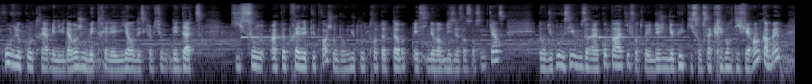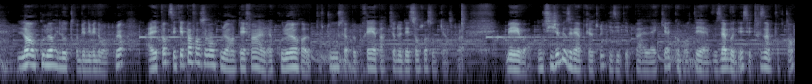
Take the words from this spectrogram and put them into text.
prouvent le contraire bien évidemment je vous mettrai les liens en description des dates qui sont à peu près les plus proches, donc du coup 30 octobre et 6 novembre 1975. Donc du coup aussi vous aurez un comparatif entre les deux jingle qui sont sacrément différents quand même, l'un en couleur et l'autre bien évidemment en couleur. À l'époque c'était pas forcément en couleur, en TF1 la couleur euh, pour tous à peu près à partir de décembre 75. Voilà. Mais voilà, donc si jamais vous avez appris un truc, n'hésitez pas à liker, à commenter, à vous abonner, c'est très important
